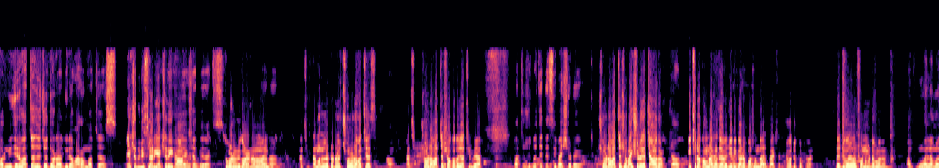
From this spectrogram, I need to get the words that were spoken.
ওর নিজের বাচ্চা আছে চোদ্দটা দুইটা ফার্ম বাচ্চা আছে। একসাথে দিচ্ছিলেন আর কি একসাথে খাওয়া একসাথে রাখছি। ঠোকাঠুকি করে না ভাই? না, না। আচ্ছা তার মানে হলো টোটাল ষোলোটা বাচ্চা আছে। হ্যাঁ। আচ্ছা ষোলোটা বাচ্চা সহ কত যাচ্ছেন ভাইয়া? বাচ্চা শুধু চাইতেছি বাইশশো টাকা। ষোলোটা বাচ্চা সহ বাইশশো টাকা চাওয়া দাম। কিছুটা কম রাখা যাবে যদি কারও পছন্দ হয় ভাইয়ের সাথে যোগাযোগ করতে পারেন। ভাই, যোগাযোগের ফোন নাম্বারটা বলে দেন। Mobile number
